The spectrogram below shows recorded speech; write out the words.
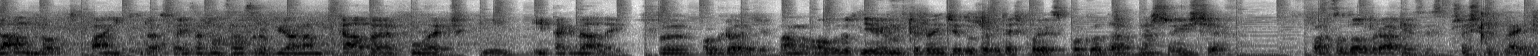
landlord, pani, która tutaj zarządza, zrobiła nam kawę, półeczki i tak dalej. W ogrodzie. Mamy ogród, nie wiem czy będzie dużo widać, bo jest pogoda na szczęście bardzo dobra, więc jest prześwietlenie.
